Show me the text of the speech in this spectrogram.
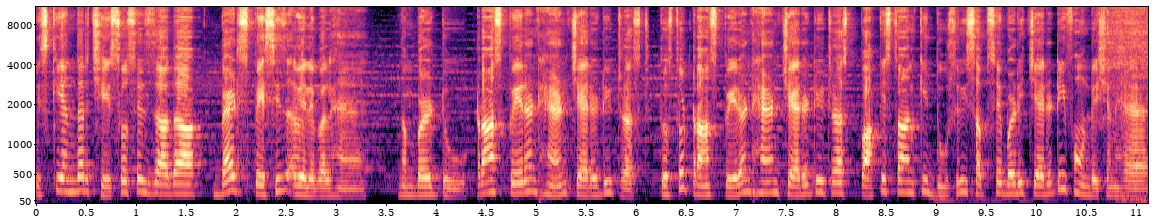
اس کے اندر 600 سے زیادہ بیڈ سپیسز اویلیبل ہیں. Number two transparent hand charity trust دوستو transparent hand charity trust Pakistan کی دوسری سب سے بڑی چیریٹی فاؤنڈیشن ہے.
